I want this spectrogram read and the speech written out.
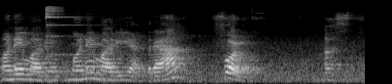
અને મારી, મને મારી યાત્રા ફળી. અસ્તુ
